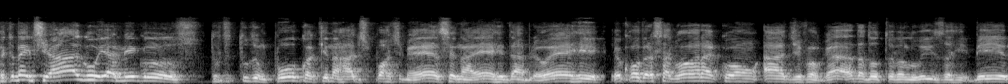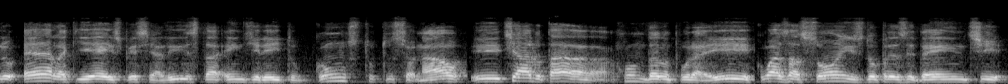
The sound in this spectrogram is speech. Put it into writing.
Muito bem, Tiago e amigos do De Tudo Um Pouco aqui na Rádio Esporte MS, na RWR. Eu converso agora com a advogada a doutora Luísa Ribeiro, ela que é especialista em direito constitucional. E Tiago tá rondando por aí com as ações do presidente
